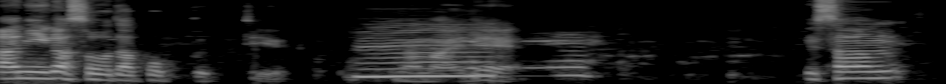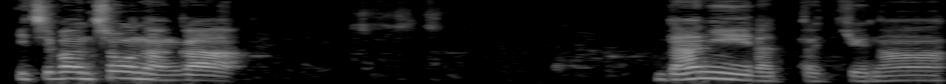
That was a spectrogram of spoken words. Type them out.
兄がソーダポップっていう名名前で、で三一番長男がダニーだったっけな、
